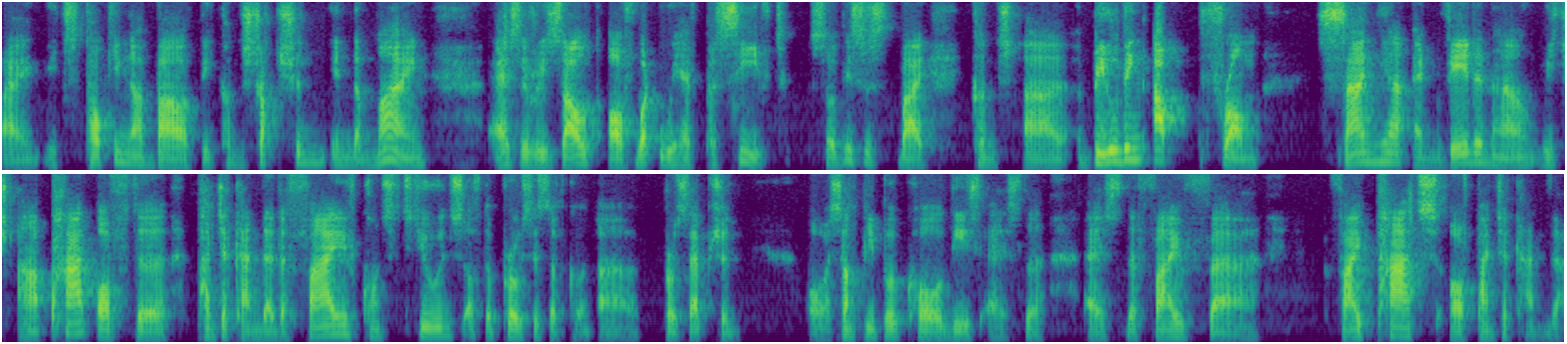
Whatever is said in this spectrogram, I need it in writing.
Right? It's talking about the construction in the mind as a result of what we have perceived. So this is by uh, building up from sanya and vedana, which are part of the panchakanda, the five constituents of the process of uh, perception or some people call these as the as the five uh, five parts of panchakanda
